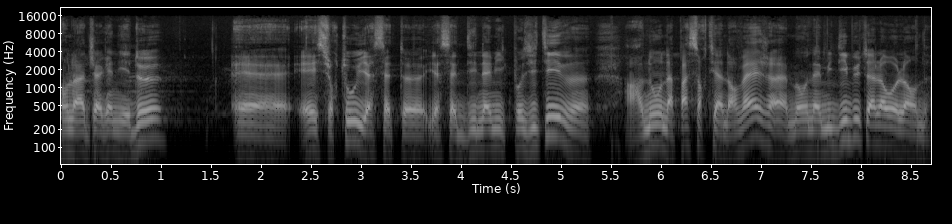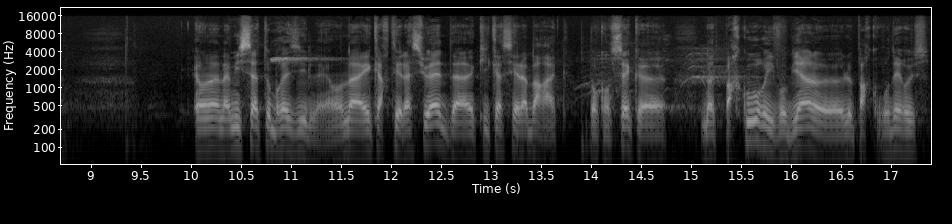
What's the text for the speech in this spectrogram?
On a déjà gagné deux. Et, surtout, il y, a cette, il y, a cette, dynamique positive. Alors nous, on n'a pas sorti à Norvège, hein, mais on a mis 10 buts à la Hollande. Et on en a mis 7 au Brésil. Et on a écarté la Suède hein, qui cassait la baraque. Donc on sait que notre parcours, il vaut bien le parcours des Russes.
